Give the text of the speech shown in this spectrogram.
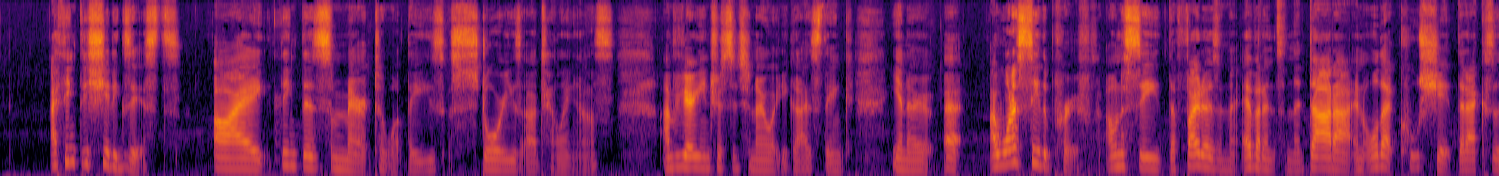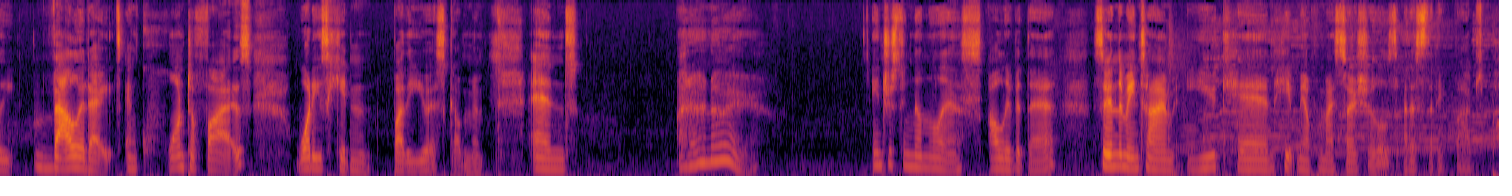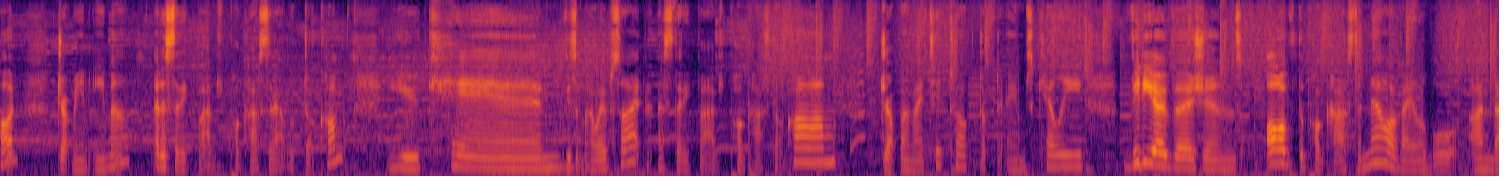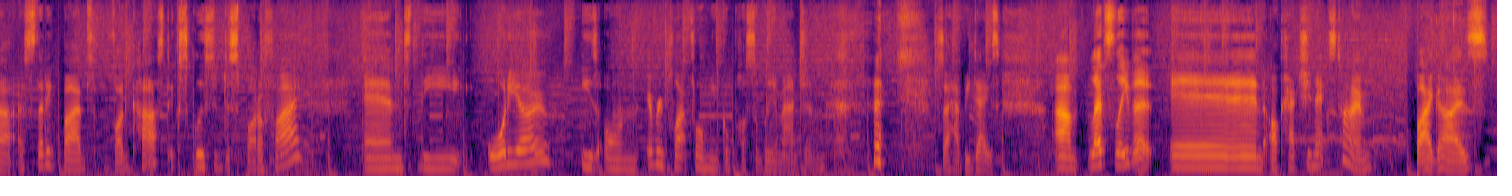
I think this shit exists. I think there's some merit to what these stories are telling us. I'm very interested to know what you guys think. You know, uh, I want to see the proof. I want to see the photos and the evidence and the data and all that cool shit that actually validates and quantifies what is hidden by the US government. And I don't know interesting nonetheless. I'll leave it there. So in the meantime, you can hit me up on my socials at Aesthetic Vibes Pod. Drop me an email at aestheticvibespodcast at outlook.com. You can visit my website, aestheticvibespodcast.com. Drop by my TikTok, Dr. Ames Kelly. Video versions of the podcast are now available under Aesthetic Vibes Vodcast, exclusive to Spotify and the audio is on every platform you could possibly imagine. so happy days. Um, let's leave it, and I'll catch you next time. Bye, guys.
